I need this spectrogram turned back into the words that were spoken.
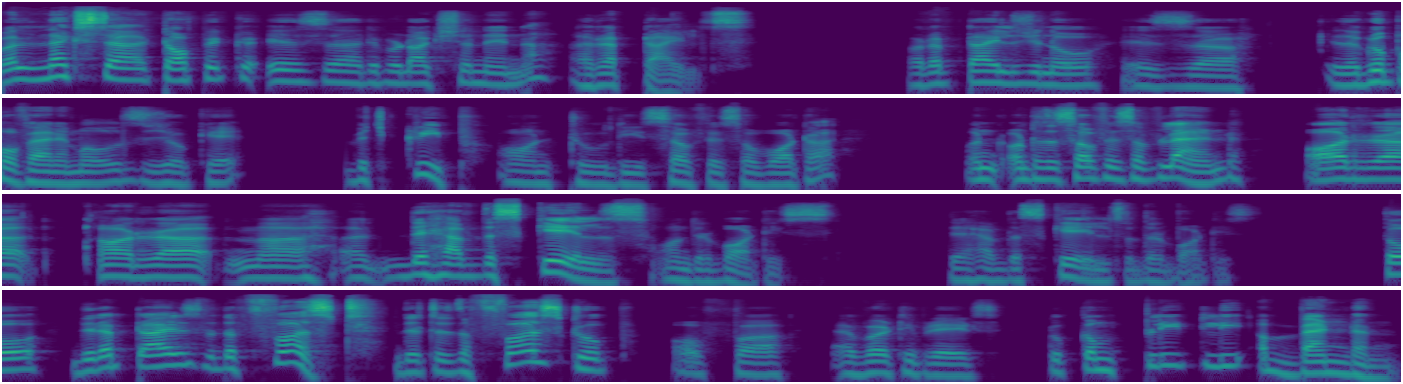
Well, next uh, topic is uh, reproduction in uh, reptiles. Reptiles, you know, is uh, is a group of animals okay, which creep onto the surface of water, on, onto the surface of land, or uh, or they have the scales on their bodies. They have the scales of their bodies. So the reptiles were the first. That is the first group of uh, vertebrates to completely abandon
